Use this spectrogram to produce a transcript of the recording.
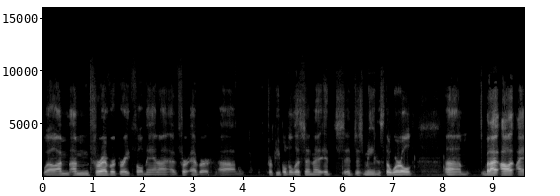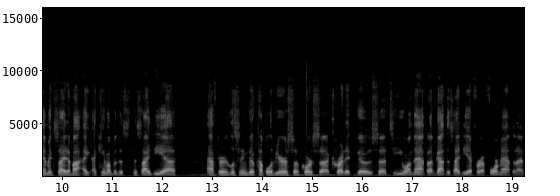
well i'm i'm forever grateful man i, I forever um for people to listen it's it just means the world um but I I'll, I am excited about. I, I, came up with this this idea after listening to a couple of years. So of course, uh, credit goes uh, to you on that. But I've got this idea for a format that I've.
